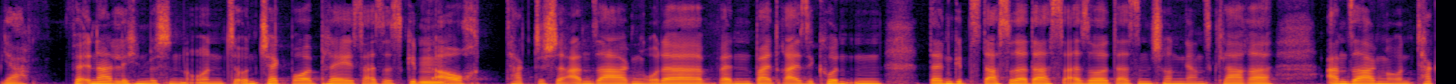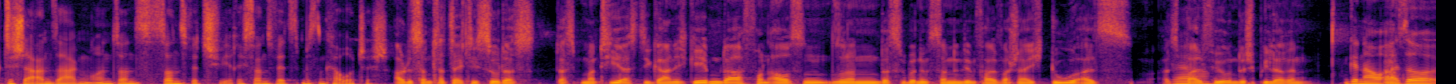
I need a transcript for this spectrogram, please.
ja, verinnerlichen müssen und, und Checkball-Plays. Also es gibt mhm. auch taktische Ansagen oder wenn bei drei Sekunden, dann gibt es das oder das. Also da sind schon ganz klare Ansagen und taktische Ansagen und sonst, sonst wird es schwierig, sonst wird es ein bisschen chaotisch. Aber das ist dann tatsächlich so, dass, dass Matthias die gar nicht geben darf von außen, sondern das übernimmst dann in dem Fall wahrscheinlich du als, als ja. ballführende Spielerin. Genau, ja. also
